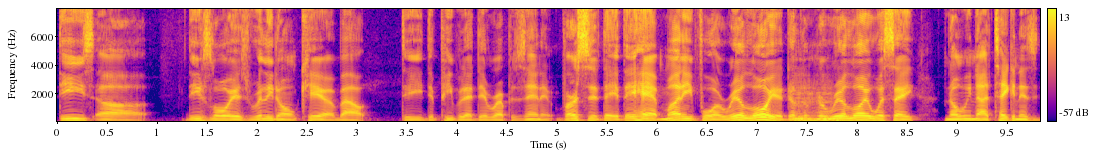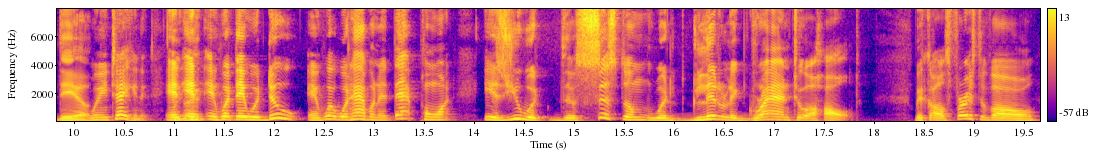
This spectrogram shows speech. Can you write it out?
these uh these lawyers really don't care about the the people that they're representing. Versus if they if they had money for a real lawyer, the, Mm-hmm. the real lawyer would say, "No, we're not taking this deal." We ain't taking it. And, gonna- and and what they would do, and what would happen at that point is you would the system would literally grind to a halt, because first of all,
